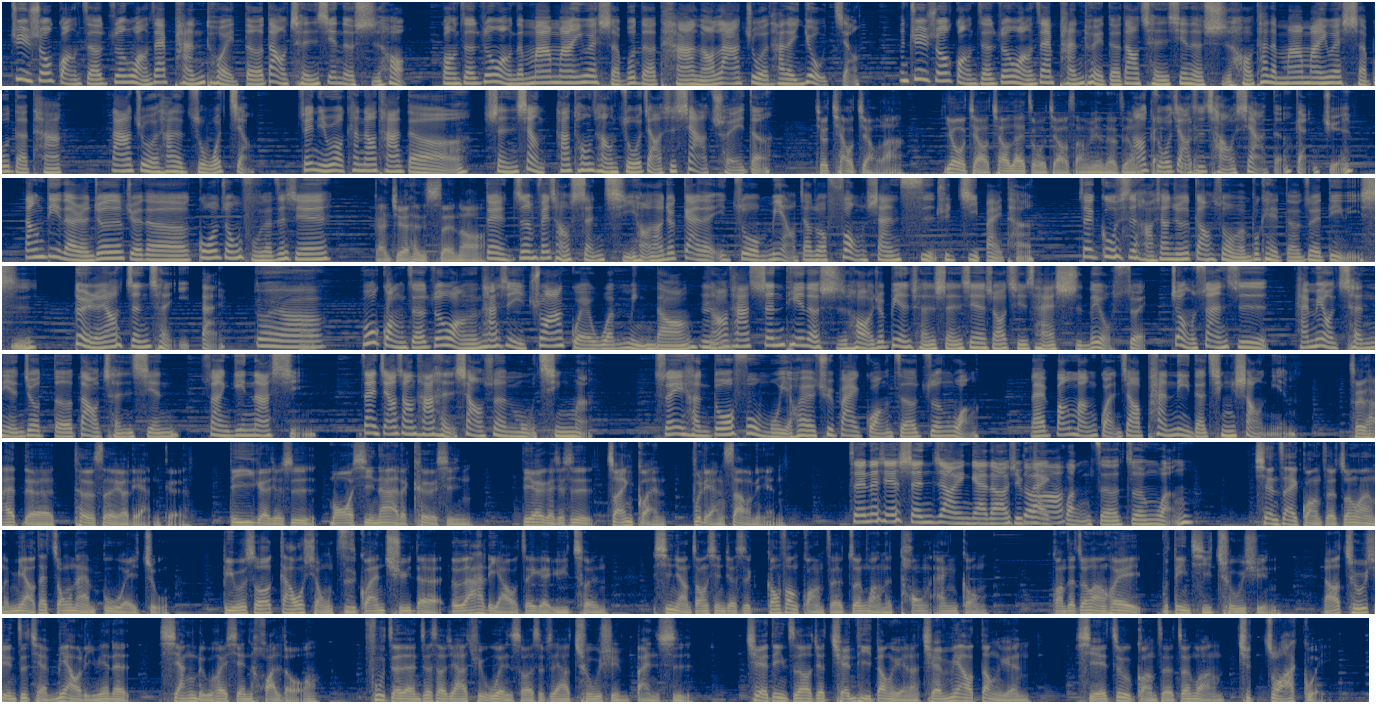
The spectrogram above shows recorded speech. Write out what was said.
据说广泽尊王在盘腿得道成仙的时候，广泽尊王的妈妈因为舍不得他，然后拉住了他的右脚。那据说广泽尊王在盘腿得到成仙的时候，他的妈妈因为舍不得他。拉住了他的左脚，所以你如果看到他的神像，他通常左脚是下垂的，就翘脚啦，右脚翘在左脚上面的这种，然后左脚是朝下的感觉。当地的人就是觉得郭忠福的这些感觉很神哦，对，真的非常神奇哈。然后就盖了一座庙，叫做凤山寺，去祭拜他。这个故事好像就是告诉我们，不可以得罪地理师，对人要真诚以待。对啊。不过广泽尊王呢，他是以抓鬼闻名的哦。嗯、然后他升天的时候，就变成神仙的时候，其实才十六岁，这种算是还没有成年就得道成仙，算囡那行。再加上他很孝顺母亲嘛，所以很多父母也会去拜广泽尊王来帮忙管教叛逆的青少年。所以他的特色有两个，第一个就是摩西娜的克星。第二个就是专管不良少年，所以那些身教应该都要去拜广泽尊王。啊、现在广泽尊王的庙在中南部为主，比如说高雄梓官区的鹅阿寮这个渔村，信仰中心就是供奉广泽尊王的通安宫。广泽尊王会不定期出巡，然后出巡之前庙里面的香炉会先换炉，负责人这时候就要去问说是不是要出巡办事。确定之后，就全体动员了，全庙动员，协助广泽尊王去抓鬼。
